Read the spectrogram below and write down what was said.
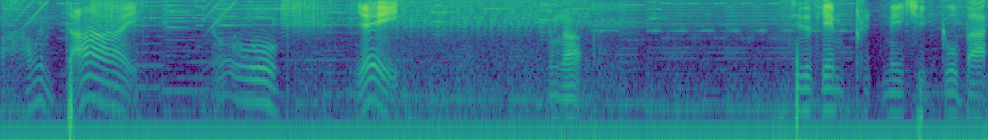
Oh, I'm gonna die. No. Yay. I'm not. See, this game makes you go back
